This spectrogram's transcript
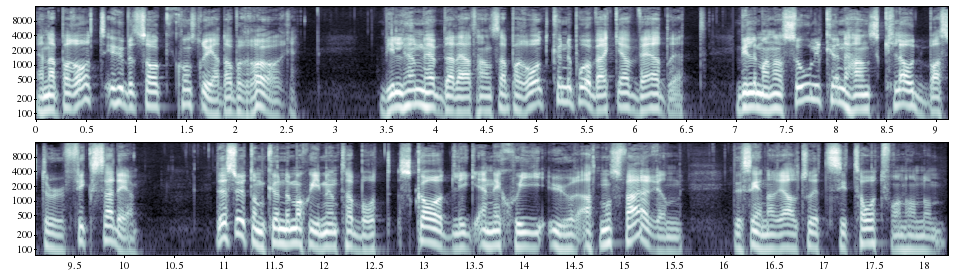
en apparat i huvudsak konstruerad av rör. Wilhelm hävdade att hans apparat kunde påverka vädret. Ville man ha sol kunde hans Cloudbuster fixa det. Dessutom kunde maskinen ta bort skadlig energi ur atmosfären. Det senare är alltså ett citat från honom.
